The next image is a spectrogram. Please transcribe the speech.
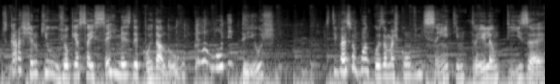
Os caras achando que o jogo ia sair seis meses depois da logo. Pelo amor de Deus. Se tivesse alguma coisa mais convincente, um trailer, um teaser,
